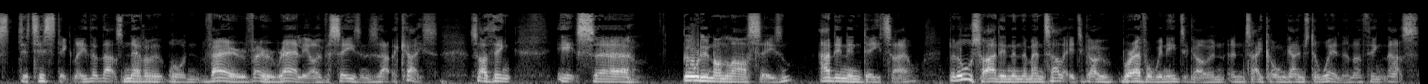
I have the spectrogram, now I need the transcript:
statistically that that's never, or very, very rarely over seasons is that the case. So I think it's uh, building on last season, adding in detail, but also adding in the mentality to go wherever we need to go and, and take on games to win. And I think that's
